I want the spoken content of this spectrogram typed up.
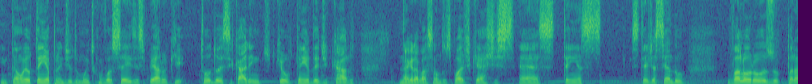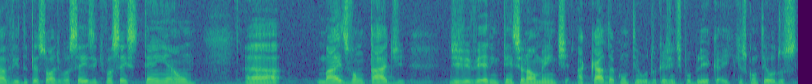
Então eu tenho aprendido muito com vocês, espero que todo esse carinho que eu tenho dedicado na gravação dos podcasts é, tenha, esteja sendo valoroso para a vida pessoal de vocês e que vocês tenham uh, mais vontade de viver intencionalmente a cada conteúdo que a gente publica e que os conteúdos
